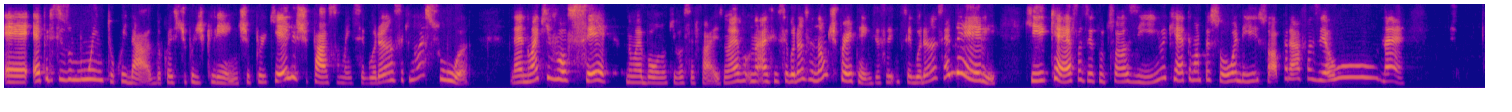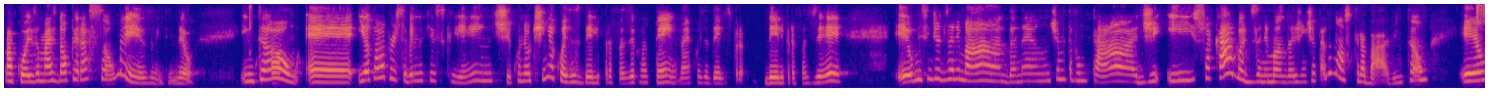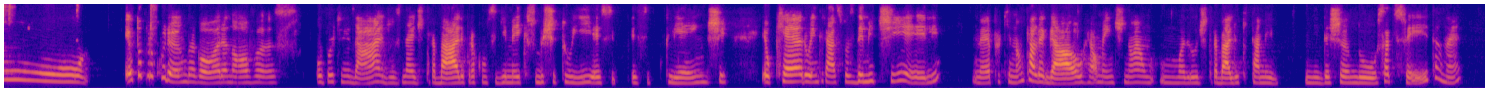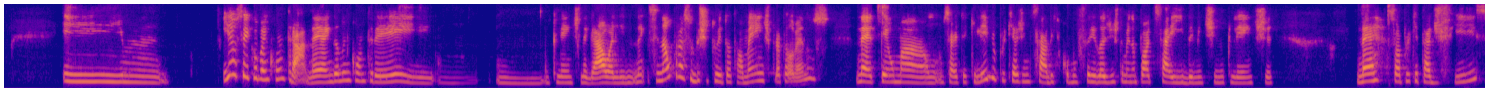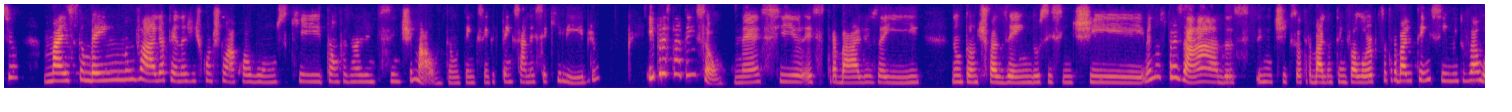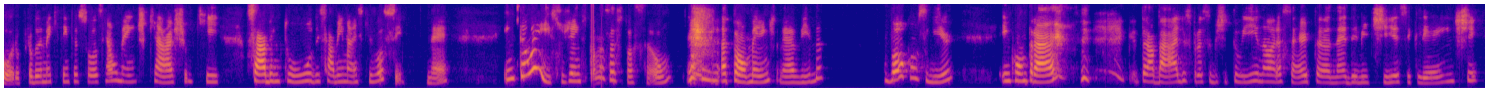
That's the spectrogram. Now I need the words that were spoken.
É, é, preciso muito cuidado com esse tipo de cliente, porque eles te passam uma insegurança que não é sua. Né? Não é que você não é bom no que você faz, não é essa insegurança não te pertence, essa insegurança é dele, que quer fazer tudo sozinho e quer ter uma pessoa ali só para fazer o, né, a coisa mais da operação mesmo, entendeu? Então, é, e eu tava percebendo que esse cliente, quando eu tinha coisas dele para fazer, quando eu tenho, né, coisa deles pra, dele para fazer, eu me sentia desanimada, né? Eu não tinha muita vontade, e isso acaba desanimando a gente até do nosso trabalho. Então, eu eu tô procurando agora novas oportunidades, né, de trabalho para conseguir meio que substituir esse esse cliente. Eu quero, entre aspas, demitir ele, né? Porque não tá legal, realmente não é um, um modelo de trabalho que tá me, me deixando satisfeita, né? E e eu sei que eu vou encontrar, né? Ainda não encontrei um, um, um cliente legal ali, se não para substituir totalmente, para pelo menos né, ter uma, um certo equilíbrio, porque a gente sabe que como freela a gente também não pode sair demitindo cliente, né, só porque tá difícil, mas também não vale a pena a gente continuar com alguns que estão fazendo a gente se sentir mal. Então tem que sempre pensar nesse equilíbrio e prestar atenção, né, se esses trabalhos aí não estão te fazendo se sentir menosprezada, sentir que seu trabalho não tem valor, porque seu trabalho tem sim muito valor. O problema é que tem pessoas realmente que acham que sabem tudo e sabem mais que você, né? Então é isso, gente. Estou nessa situação atualmente na minha vida. Vou conseguir encontrar trabalhos para substituir na hora certa, né? Demitir esse cliente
